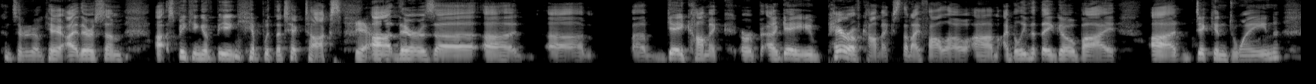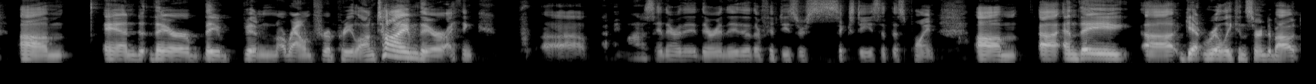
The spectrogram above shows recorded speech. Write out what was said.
considered okay. I, there's some uh, speaking of being hip with the TikToks. Yeah. Uh, there's a, a, um, a gay comic or a gay pair of comics that I follow. Um, I believe that they go by uh, Dick and Dwayne. Um, and they're they've been around for a pretty long time. They're I think uh, I mean honestly they're they- they're in either their 50s or 60s at this point. Um, uh, and they uh, get really concerned about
